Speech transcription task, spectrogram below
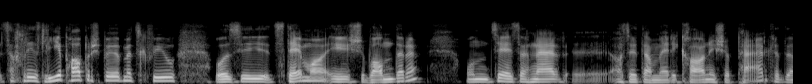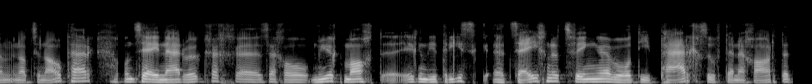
so ein, ein Liebhaberspiel, hat man das Gefühl. Wo sie, das Thema ist Wandern. Und sie haben sich dann, äh, also den amerikanischen Park, den Nationalpark, und sie haben dann wirklich äh, sich auch Mühe gemacht, äh, irgendwie 30 äh, Zeichner zu finden, die die Parks auf diesen Karten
